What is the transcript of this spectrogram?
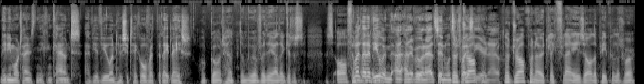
maybe more times than you can count, have you a view on who should take over at the late late? Oh God, help them, whoever they are. They get us. It's awful. well, they'll have you and, and everyone else in once or twice dropping, a year now. They're dropping out like flies. All the people that were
